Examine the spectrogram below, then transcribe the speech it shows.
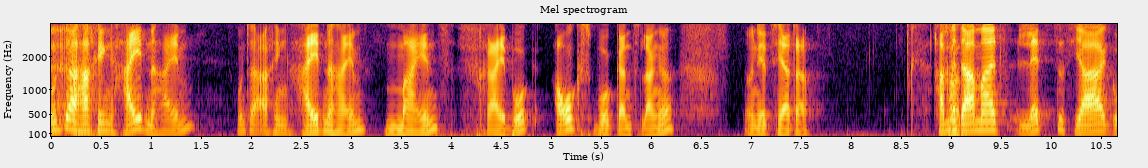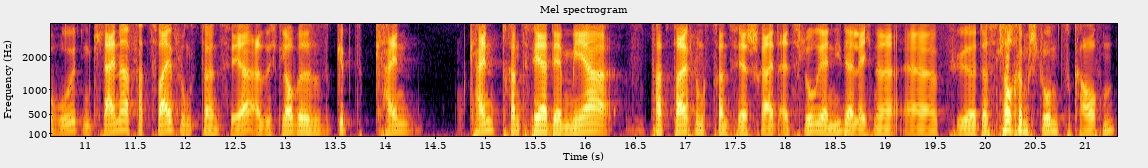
Unterhaching, Heidenheim, Unterhaching, Heidenheim, Mainz, Freiburg, Augsburg ganz lange und jetzt Hertha. Haben wir Krass. damals letztes Jahr geholt, ein kleiner Verzweiflungstransfer. Also ich glaube, dass es gibt kein, kein Transfer, der mehr Verzweiflungstransfer schreit, als Florian Niederlechner äh, für das Loch im Sturm zu kaufen.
